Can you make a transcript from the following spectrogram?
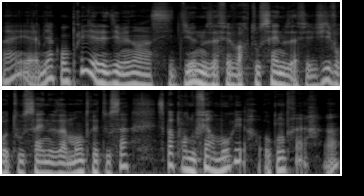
elle a bien compris. Elle a dit, mais non, si Dieu nous a fait voir tout ça, il nous a fait vivre tout ça, il nous a montré tout ça, c'est pas pour nous faire mourir. Au contraire, hein.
